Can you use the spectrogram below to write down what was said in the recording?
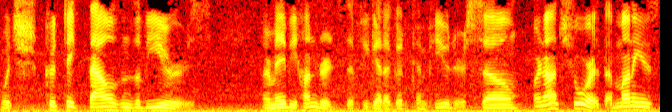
which could take thousands of years or maybe hundreds if you get a good computer. So we're not sure. That money's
